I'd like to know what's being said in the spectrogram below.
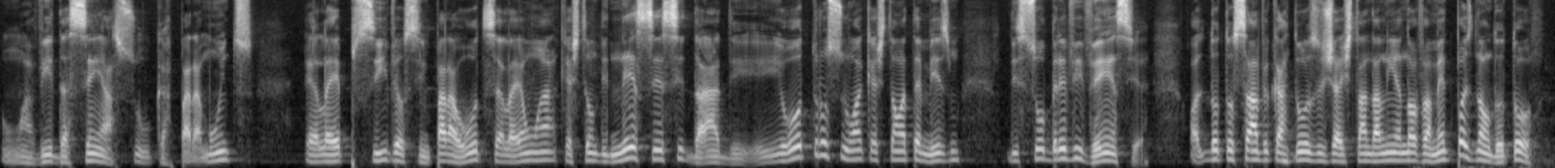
uma vida sem açúcar para muitos, ela é possível sim, para outros ela é uma questão de necessidade e outros uma questão até mesmo de sobrevivência. Olha, doutor Sávio Cardoso já está na linha novamente. Pois não, doutor?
